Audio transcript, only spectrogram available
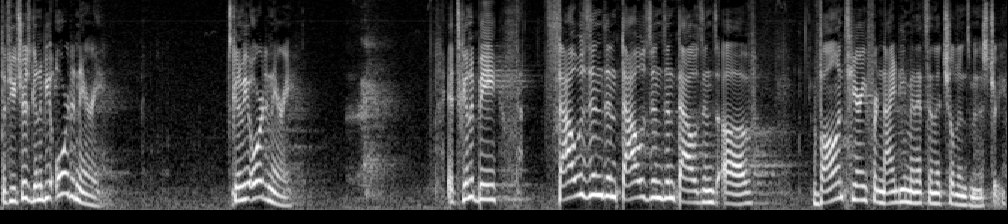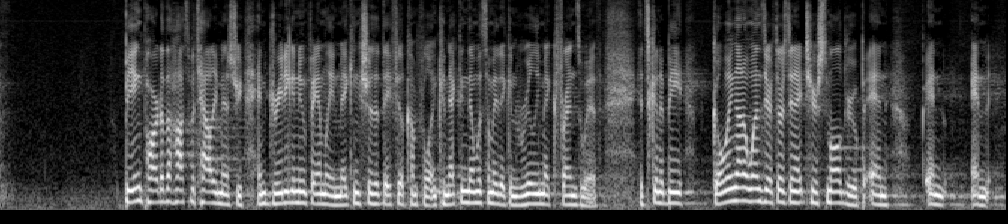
The future is going to be ordinary. It's going to be ordinary. It's going to be thousands and thousands and thousands of volunteering for 90 minutes in the children's ministry being part of the hospitality ministry and greeting a new family and making sure that they feel comfortable and connecting them with somebody they can really make friends with. It's going to be going on a Wednesday or Thursday night to your small group and and and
